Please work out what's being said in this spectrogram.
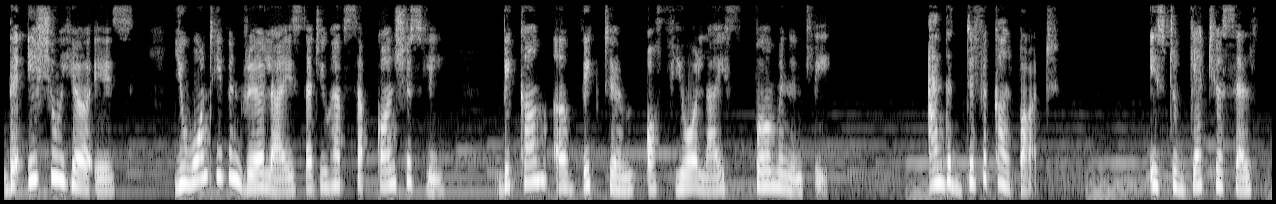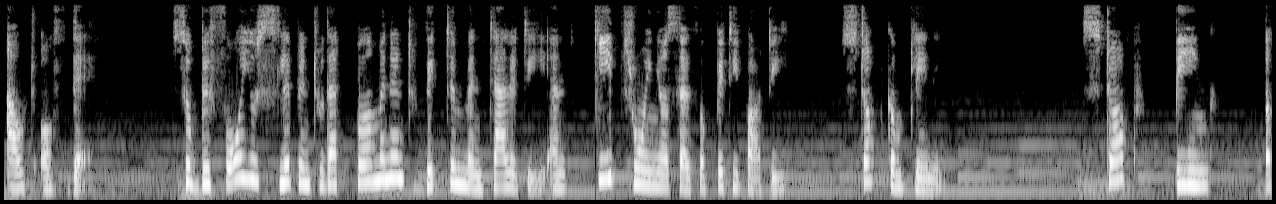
The issue here is you won't even realize that you have subconsciously become a victim of your life permanently. And the difficult part is to get yourself out of there. So before you slip into that permanent victim mentality and keep throwing yourself a pity party, stop complaining. Stop being a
